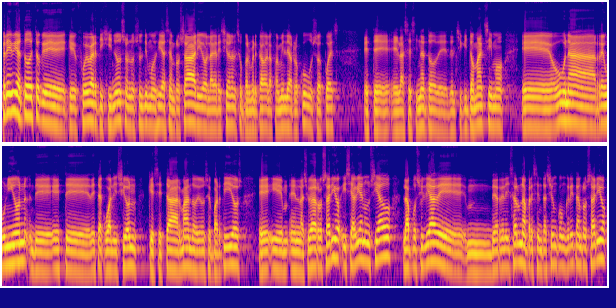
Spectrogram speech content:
previo a todo esto que, que, fue vertiginoso en los últimos días en Rosario, la agresión al supermercado de la familia Rocuso, después este, el asesinato del chiquito Máximo. Eh, hubo una reunión de, este, de esta coalición que se está armando de 11 partidos eh, en, la ciudad de Rosario y se había anunciado la posibilidad de, mm, de, realizar una presentación concreta en Rosario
